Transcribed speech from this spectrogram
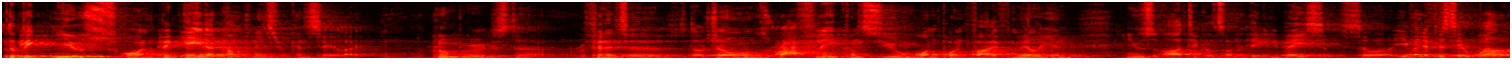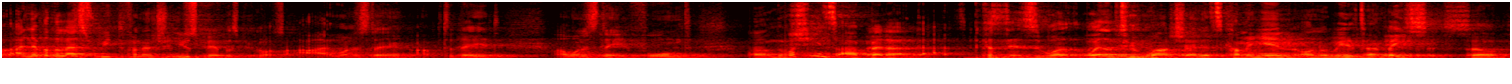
the big news or the big data companies, we can say, like Bloomberg's, the Refinitiv, Dow Jones, roughly consume 1.5 million news articles on a daily basis. So even if you say, well, I nevertheless read the financial newspapers because I want to stay up to date, I want to stay informed, um, the machines are better at that because there's well, well, too much and it's coming in on a real-time basis. So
